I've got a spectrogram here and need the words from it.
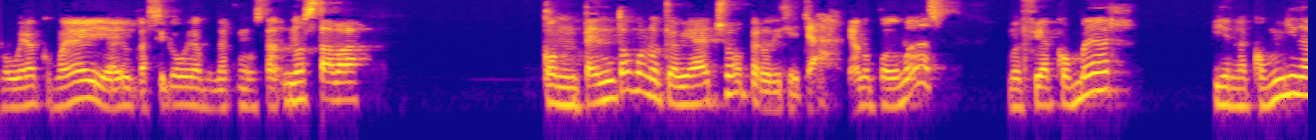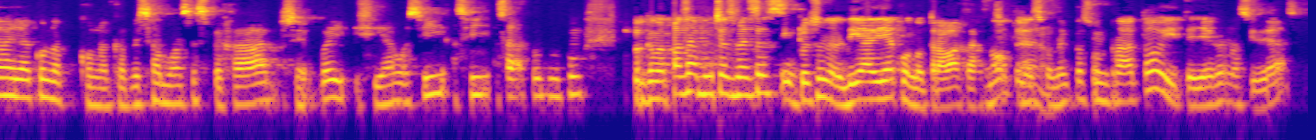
me voy a comer y ahí casi lo voy a mandar como está. No estaba contento con lo que había hecho, pero dije, ya, ya no puedo más. Me fui a comer y en la comida, ya con la, con la cabeza más despejada, pues, güey, y si hago así, así, o sea, lo que me pasa muchas veces, incluso en el día a día cuando trabajas, ¿no? Te desconectas un rato y te llegan las ideas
